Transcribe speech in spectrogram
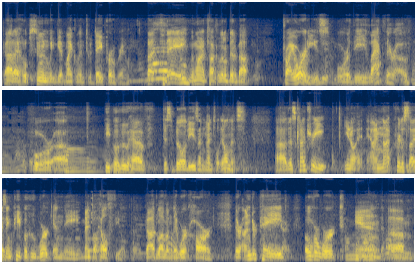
God, I hope soon we can get Michael into a day program. But today we want to talk a little bit about priorities, or the lack thereof, for uh, people who have disabilities and mental illness. Uh, this country, you know, I'm not criticizing people who work in the mental health field. Uh, God love them, they work hard. They're underpaid, overworked, and um,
